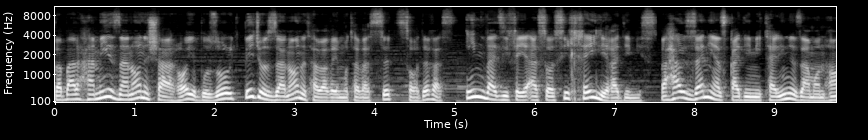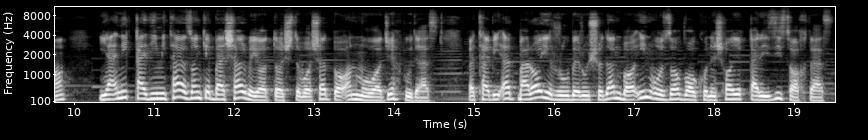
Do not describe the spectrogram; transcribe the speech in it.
و بر همه زنان شهرهای بزرگ بجز زنان طبقه متوسط صادق است. این وظیفه اساسی خیلی قدیمی است و هر زنی از قدیمی ترین زمانها یعنی قدیمی تر از آن که بشر به یاد داشته باشد با آن مواجه بوده است و طبیعت برای روبرو شدن با این اوضاع واکنش های غریزی ساخته است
